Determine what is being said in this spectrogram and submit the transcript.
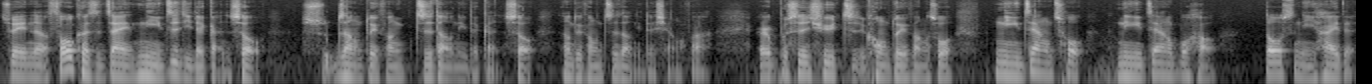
所以呢，focus 在你自己的感受，是让对方知道你的感受，让对方知道你的想法，而不是去指控对方说你这样错，你这样不好，都是你害的，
